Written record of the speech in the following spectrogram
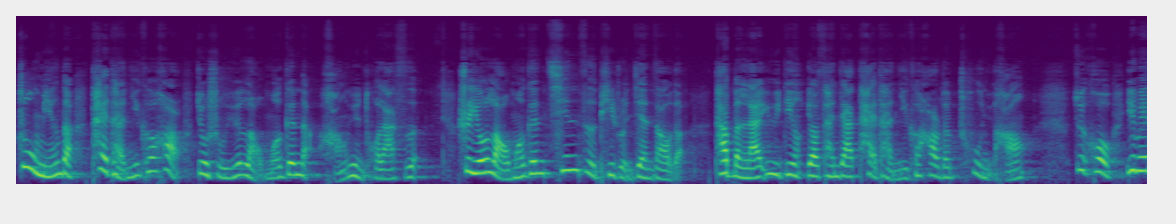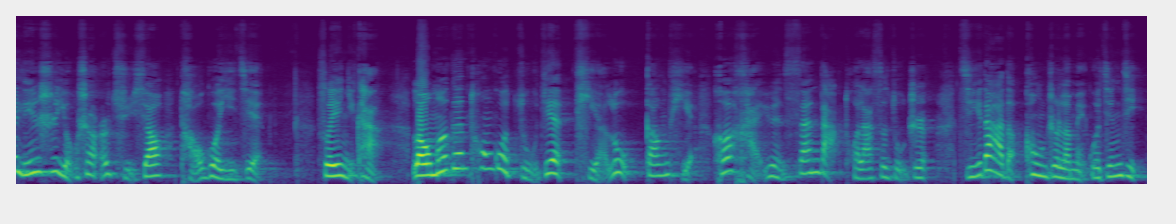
著名的泰坦尼克号就属于老摩根的航运托拉斯，是由老摩根亲自批准建造的。他本来预定要参加泰坦尼克号的处女航，最后因为临时有事而取消，逃过一劫。所以你看。老摩根通过组建铁路、钢铁和海运三大托拉斯组织，极大地控制了美国经济。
